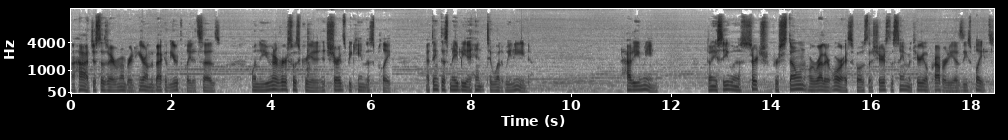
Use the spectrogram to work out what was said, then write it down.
Aha, just as I remembered, here on the back of the Earth plate it says, When the universe was created, its shards became this plate. I think this may be a hint to what we need. How do you mean? Don't you see, we search for stone, or rather ore, I suppose, that shares the same material property as these plates.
